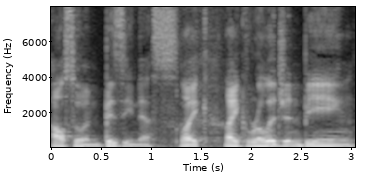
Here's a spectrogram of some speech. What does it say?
also in busyness, like like religion being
